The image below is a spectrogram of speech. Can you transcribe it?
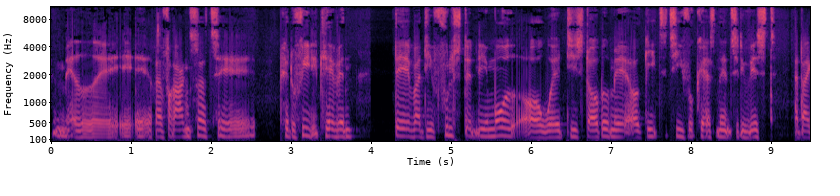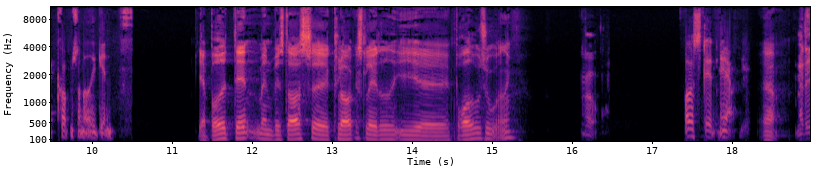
med øh, øh, referencer til pædofil Kevin. Det var de fuldstændig imod, og øh, de stoppede med at give til TIFO-kassen, indtil de vidste, at der ikke kom sådan noget igen. Ja, både den, men vist også øh, klokkeslættet i øh, brødhusuret, ikke? Jo. Også den, ja. Ja. Men det,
